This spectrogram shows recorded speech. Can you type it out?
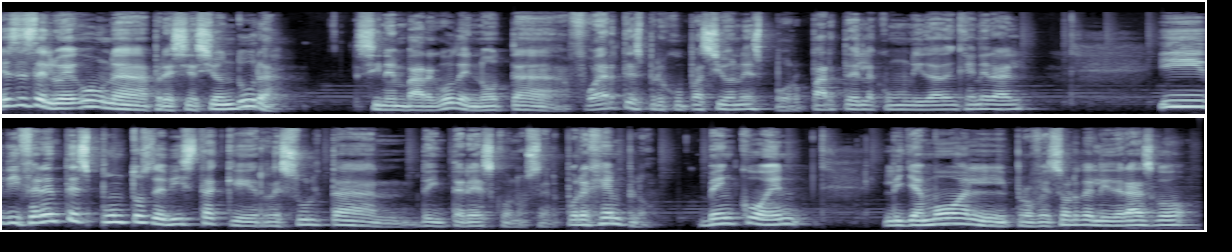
Es desde luego una apreciación dura, sin embargo denota fuertes preocupaciones por parte de la comunidad en general y diferentes puntos de vista que resultan de interés conocer. Por ejemplo, Ben Cohen le llamó al profesor de liderazgo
